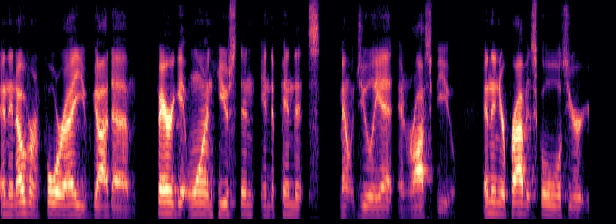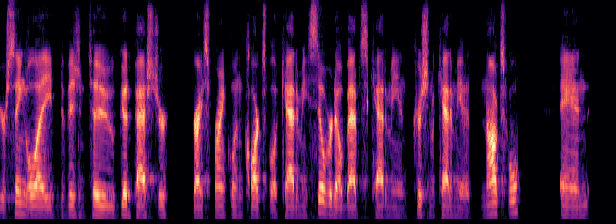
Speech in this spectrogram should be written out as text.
And then over in 4A, you've got um, Farragut 1, Houston, Independence, Mount Juliet, and Rossview. And then your private schools, your your single A Division two, Goodpasture, Grace Franklin, Clarksville Academy, Silverdale Baptist Academy, and Christian Academy at Knoxville. And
